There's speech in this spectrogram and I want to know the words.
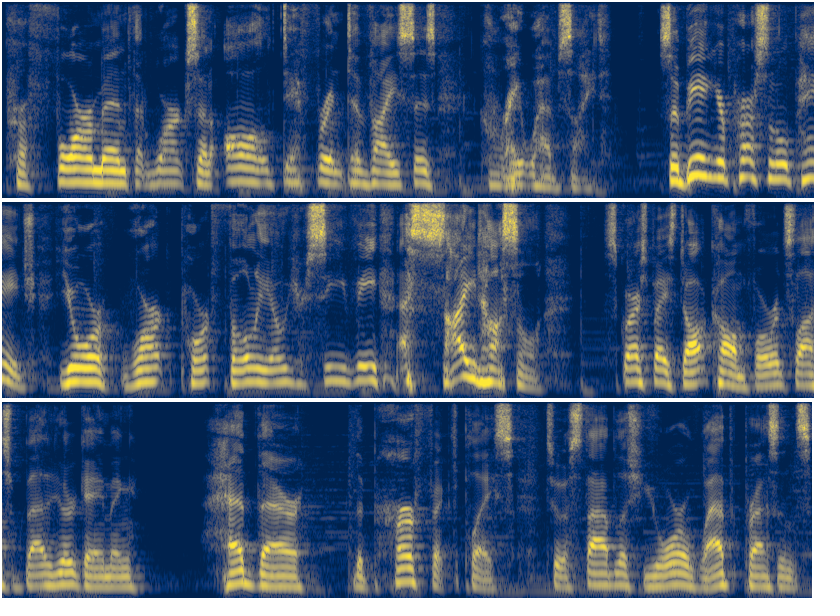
performant that works on all different devices. Great website. So, be it your personal page, your work portfolio, your CV, a side hustle, squarespace.com forward slash Bellular Gaming. Head there the perfect place to establish your web presence,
